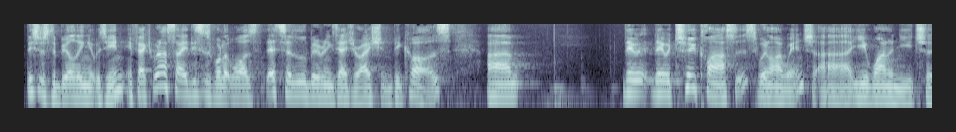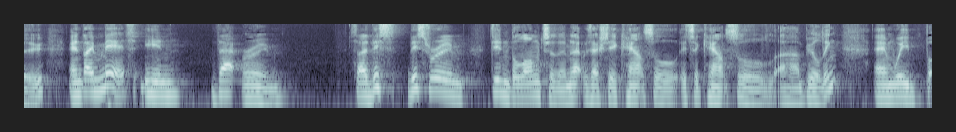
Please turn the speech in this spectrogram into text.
this was the building it was in. In fact, when I say this is what it was, that's a little bit of an exaggeration because um, there, there were two classes when I went, uh, year one and year two, and they met in that room. So this, this room didn't belong to them. That was actually a council. It's a council uh, building, and we b-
